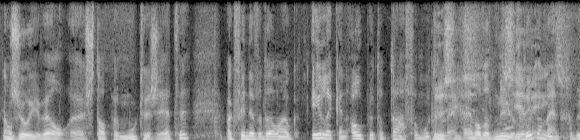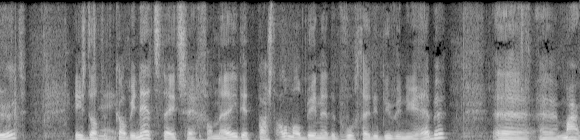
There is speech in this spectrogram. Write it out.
dan zul je wel uh, stappen moeten zetten. Maar ik vind dat we dan ook eerlijk en open op tafel moeten Precies. leggen. En wat er nu op dit moment gebeurt... is dat nee. het kabinet steeds zegt van... nee, dit past allemaal binnen de bevoegdheden die we nu hebben. Uh, maar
